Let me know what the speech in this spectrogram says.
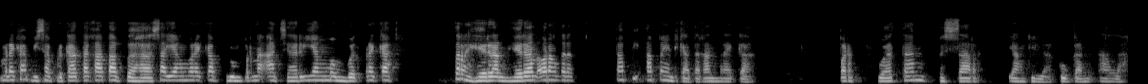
mereka bisa berkata-kata bahasa yang mereka belum pernah ajari yang membuat mereka terheran-heran orang ter tapi apa yang dikatakan mereka? Perbuatan besar yang dilakukan Allah.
